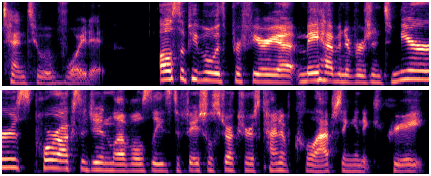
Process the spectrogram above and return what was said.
tend to avoid it. Also, people with porphyria may have an aversion to mirrors. Poor oxygen levels leads to facial structures kind of collapsing and it can create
